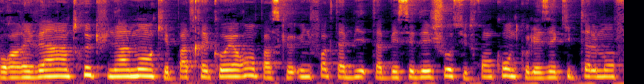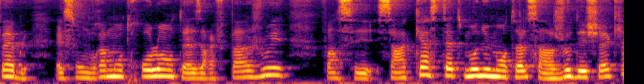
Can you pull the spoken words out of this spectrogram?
pour arriver à un truc finalement qui est pas très cohérent parce que une fois que t'as as baissé des choses, tu te rends compte que les équipes tellement faibles, elles sont vraiment trop lentes et elles arrivent pas à jouer. Enfin c'est c'est un casse-tête monumental, c'est un jeu d'échecs.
